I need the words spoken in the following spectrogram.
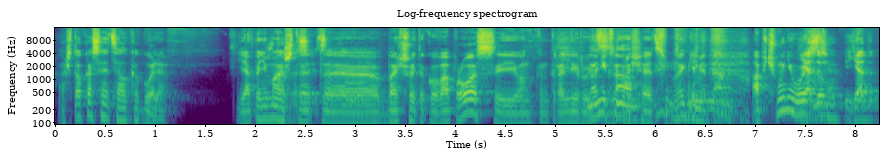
А что касается алкоголя? Я понимаю, что, что это алкоголя. большой такой вопрос, и он контролируется, запрещается многими. А почему не возите? Я,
